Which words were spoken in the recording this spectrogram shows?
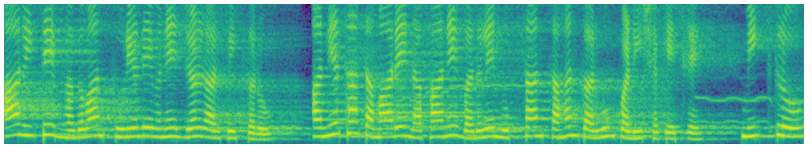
આ રીતે ભગવાન સૂર્યદેવને જળ અર્પિત કરો. અન્યથા તમારે નફાને બદલે નુકસાન સહન કરવું પડી શકે છે. મિત્રો,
